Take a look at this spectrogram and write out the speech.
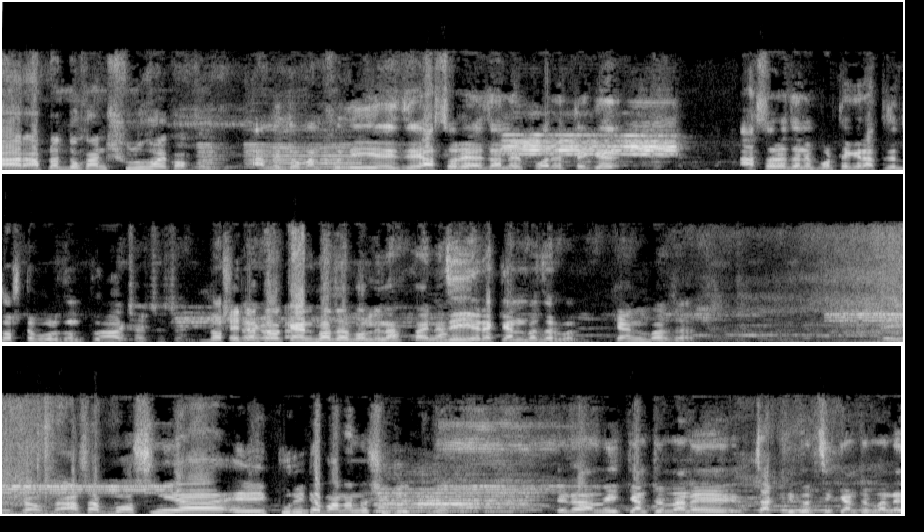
আর আপনার দোকান শুরু হয় কখন? আমি দোকান খুলি এই যে আসরে আজানের পরের থেকে। আসর আজানের পর থেকে রাত্রে দশটা পর্যন্ত আচ্ছা আচ্ছা আচ্ছা। এটা তো। ক্যান বাজার বলে না তাই না? জি এটা ক্যান বাজার বলে। ক্যান বাজার। এই হচ্ছে অবস্থা। আচ্ছা বসনিয়া এই পুরিটা বানানো শিখলেন কীভাবে? এটা আমি ক্যান্টনম্যানে চাকরি করছি ক্যান্টনম্যানে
